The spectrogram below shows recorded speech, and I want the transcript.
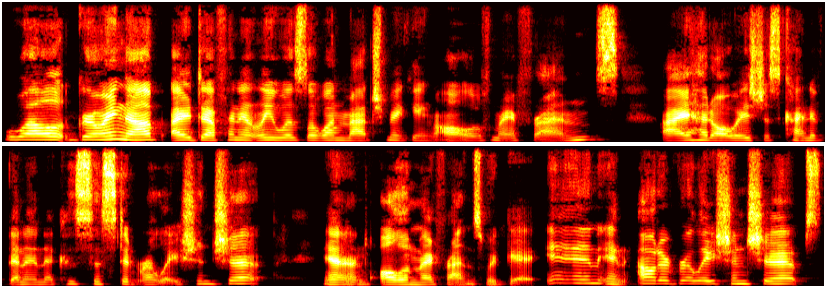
Well, growing up, I definitely was the one matchmaking all of my friends. I had always just kind of been in a consistent relationship, and all of my friends would get in and out of relationships,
